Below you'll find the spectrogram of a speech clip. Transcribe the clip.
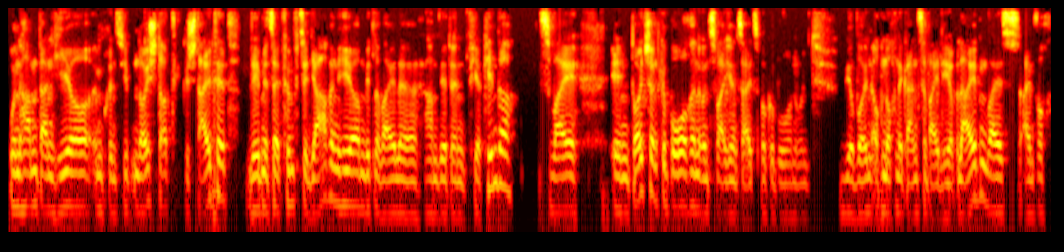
und haben dann hier im Prinzip einen Neustart gestaltet. Leben jetzt seit 15 Jahren hier. Mittlerweile haben wir dann vier Kinder. Zwei in Deutschland geboren und zwei hier in Salzburg geboren. Und wir wollen auch noch eine ganze Weile hier bleiben, weil es einfach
